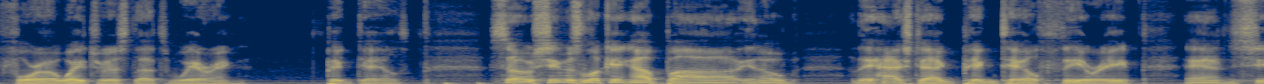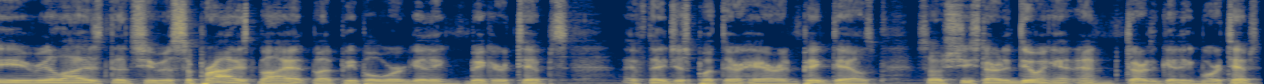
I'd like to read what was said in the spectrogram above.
for a waitress that's wearing pigtails. So she was looking up, uh, you know, the hashtag pigtail theory, and she realized that she was surprised by it, but people were getting bigger tips if they just put their hair in pigtails. So she started doing it and started getting more tips.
